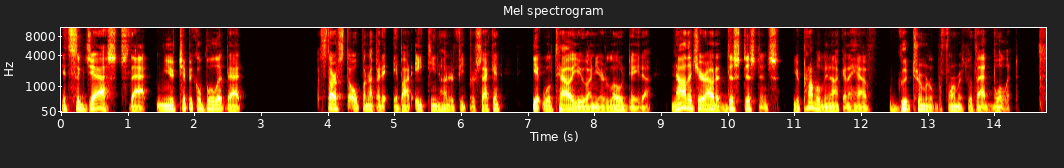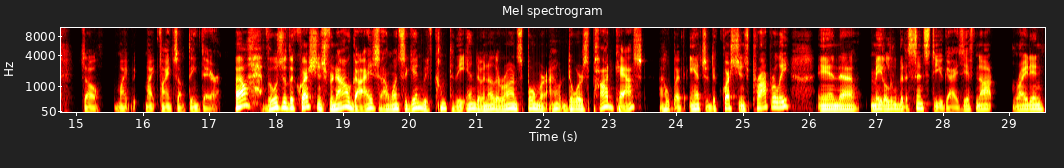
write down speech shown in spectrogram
it suggests that your typical bullet that starts to open up at about 1800 feet per second, it will tell you on your load data. Now that you're out at this distance, you're probably not going to have good terminal performance with that bullet. So might might find something there. Well, those are the questions for now, guys. Uh, once again, we've come to the end of another Ron Spomer Outdoors podcast. I hope I've answered the questions properly and uh, made a little bit of sense to you guys. If not, write in,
